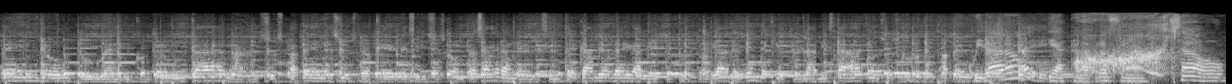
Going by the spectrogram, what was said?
En YouTube encontré un canal Sus papeles, sus troqueles y sus compras a graneles Intercambio, regalitos, tutoriales bien descrito Y la amistad con sus de papel. Cuidado y hasta la próxima. Chao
